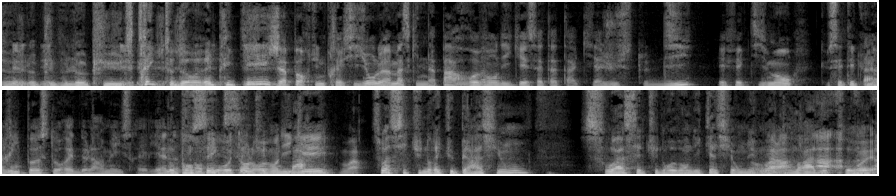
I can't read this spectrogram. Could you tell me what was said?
le, plus, strict de répliquer. J'apporte une précision, le Hamas qui n'a pas revendiqué cette attaque, qui a juste dit effectivement c'était une riposte au raid de l'armée israélienne, on sans pour autant le revendiquer. Soit c'est une récupération, soit c'est une revendication. Mais on Voilà. attendra À, d'être.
